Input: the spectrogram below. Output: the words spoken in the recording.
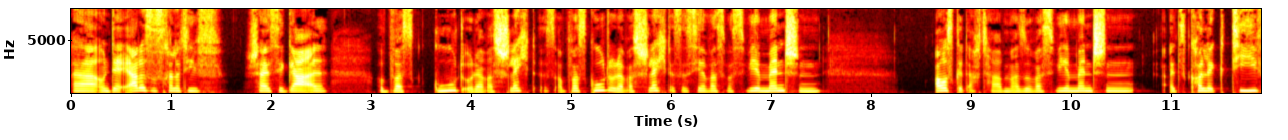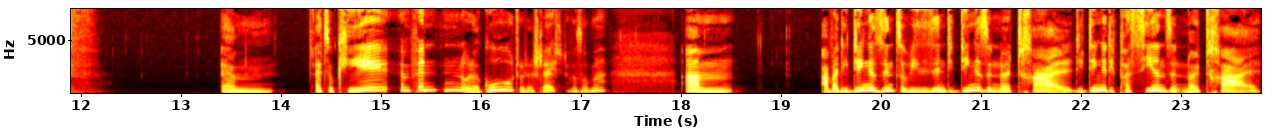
äh, und der Erde ist es relativ scheißegal, ob was gut oder was schlecht ist. Ob was gut oder was schlecht ist, ist ja was, was wir Menschen ausgedacht haben. Also was wir Menschen als Kollektiv ähm, als okay empfinden oder gut oder schlecht oder was auch immer. Ähm, aber die Dinge sind so, wie sie sind. Die Dinge sind neutral. Die Dinge, die passieren, sind neutral.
